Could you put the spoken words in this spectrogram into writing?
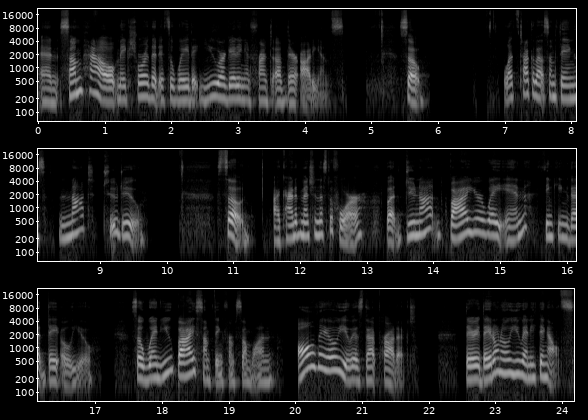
And somehow make sure that it's a way that you are getting in front of their audience. So let's talk about some things not to do. So I kind of mentioned this before, but do not buy your way in thinking that they owe you. So when you buy something from someone, all they owe you is that product. They're, they don't owe you anything else.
